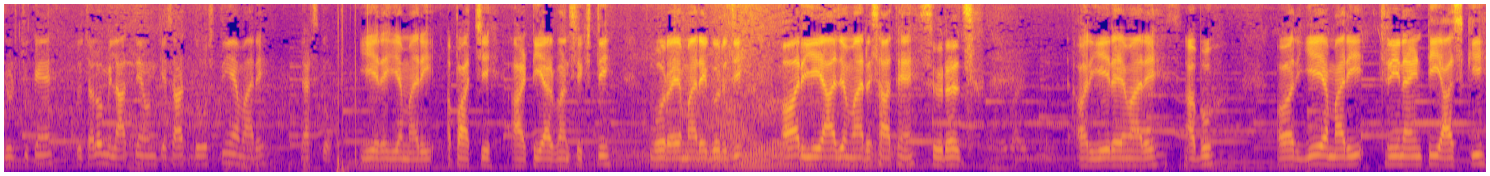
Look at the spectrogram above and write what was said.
जुड़ चुके हैं। तो चलो मिलाते हैं उनके साथ। दोस्ती हैं हमारे। लेट्स गो ये रही हमारी Apache R T R one sixty वो रहे हमारे गुरु जी और ये आज हमारे साथ हैं सूरज। और ये रहे हमारे अबू। और ये हमारी 390 आज की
